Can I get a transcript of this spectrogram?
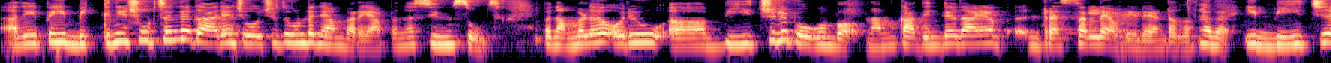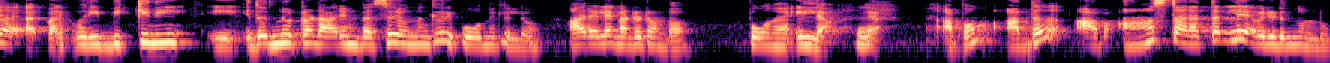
അതിപ്പോ ഈ ബിക്കിനി ഷൂട്ട്സിന്റെ കാര്യം ചോദിച്ചത് കൊണ്ട് ഞാൻ പറയാം. അപ്പൊ സ്വിം സൂട്ട്സ് ഇപ്പൊ നമ്മൾ ഒരു ബീച്ചിൽ പോകുമ്പോൾ നമുക്ക് അതിന്റെതായ ഡ്രസ്സല്ലേ അവിടെ ഇടേണ്ടത്? ഈ ബീച്ച് ഒരു ബിക്കിനി ഇതൊന്നും ഇട്ടോണ്ട് ആരും ബസ്സിലൊന്നും കയറി പോകുന്നില്ലല്ലോ? ആരെല്ലാം കണ്ടിട്ടുണ്ടോ? പോകുന്ന ഇല്ല. അപ്പം അത് ആ സ്ഥലത്തല്ലേ അവരിടുന്നുള്ളൂ.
